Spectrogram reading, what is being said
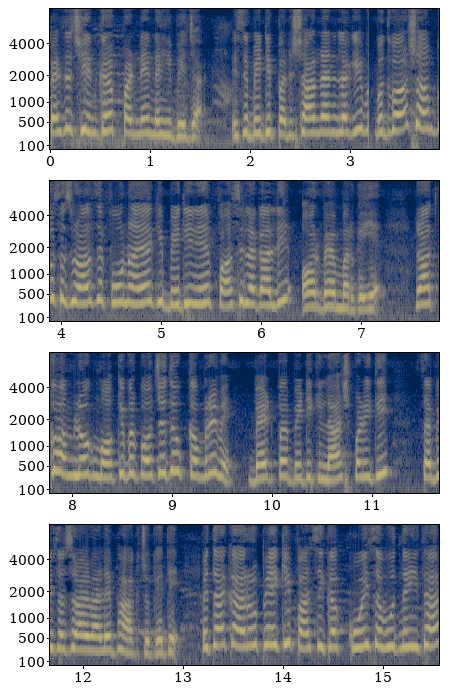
पैसे छीन कर पढ़ने नहीं भेजा। इससे बेटी परेशान रहने लगी। बुधवार शाम को ससुराल से फ़ोन आया कि बेटी ने फांसी लगा ली और वह मर गई है। रात को हम लोग मौके पर पहुँचे तो कमरे में बेड पर बेटी की लाश पड़ी थी। सभी ससुराल वाले भाग चुके थे। पिता का आरोप है कि फांसी का कोई सबूत नहीं था।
